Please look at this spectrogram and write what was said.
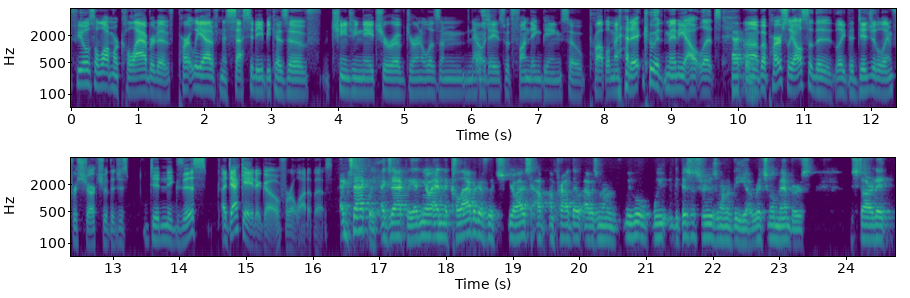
feels a lot more collaborative, partly out of necessity because of changing nature of journalism nowadays with funding being so problematic with many outlets, exactly. uh, but partially also the like the digital infrastructure that just didn't exist a decade ago for a lot of this. Exactly, exactly, and you know, and the collaborative, which you know, I was I'm proud that I was one of we will we the Business Review is one of the original members. We started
